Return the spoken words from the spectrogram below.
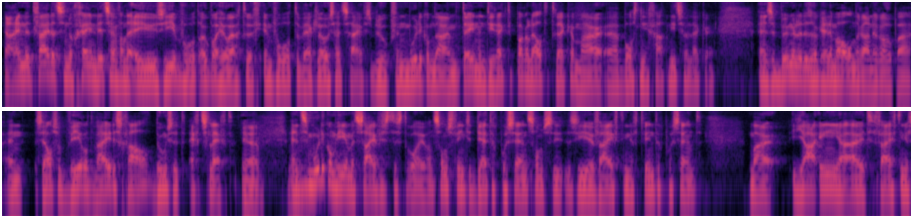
Ja, en het feit dat ze nog geen lid zijn van de EU... zie je bijvoorbeeld ook wel heel erg terug in bijvoorbeeld de werkloosheidscijfers. Ik bedoel, ik vind het moeilijk om daar meteen een directe parallel te trekken... maar eh, Bosnië gaat niet zo lekker. En ze bungelen dus ook helemaal onderaan Europa. En zelfs op wereldwijde schaal doen ze het echt slecht. Ja. En het is moeilijk om hier met cijfers te strooien. Want soms vind je 30%, soms zie- zie je 15 of 20%. Maar jaar in, jaar uit 15 of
